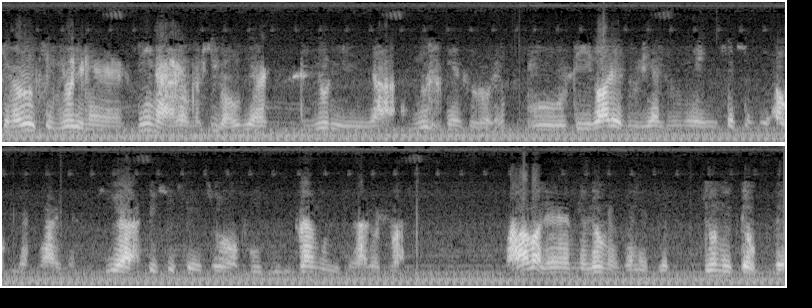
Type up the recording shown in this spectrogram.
ကျွန်တော်တို့ချင်းမျိုးတွေနဲ့ပြင်းတာတော့မရှိပါဘူးဗျာမျိုးတွေကအမျိုးတွေနဲ့ဆိုတော့လေဟိုတည်သွားတဲ့လူတွေကလူငယ်ဆက်ရှင်တွေအောက်ပြန်များတယ်ဒီကအသက်ရှိစေဆိုဖူဒီကံမှုတွေကတော့သူက ဘာမှလည်းမလုပ်နိုင်တဲ့ကျိုးနေတော့လေ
